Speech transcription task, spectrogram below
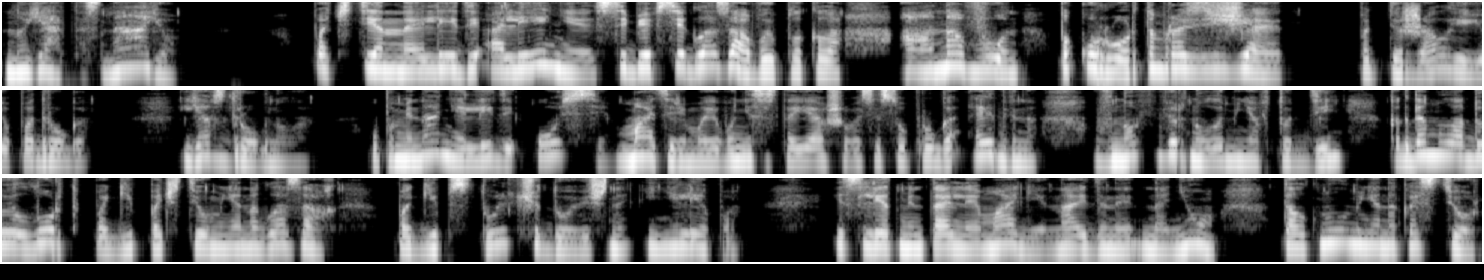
но я-то знаю». Почтенная леди Оления себе все глаза выплакала, а она вон по курортам разъезжает, — поддержала ее подруга. Я вздрогнула. Упоминание леди Осси, матери моего несостоявшегося супруга Эдвина, вновь вернуло меня в тот день, когда молодой лорд погиб почти у меня на глазах, погиб столь чудовищно и нелепо. И след ментальной магии, найденный на нем, толкнул меня на костер.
